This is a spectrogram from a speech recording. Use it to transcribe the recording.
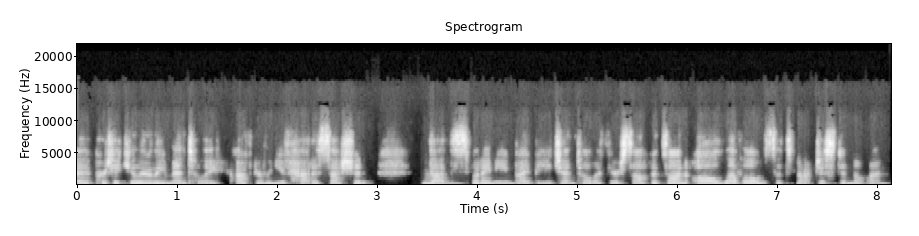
uh, particularly mentally after when you've had a session. Mm-hmm. That's what I mean by be gentle with yourself. It's on all levels, it's not just in the one.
